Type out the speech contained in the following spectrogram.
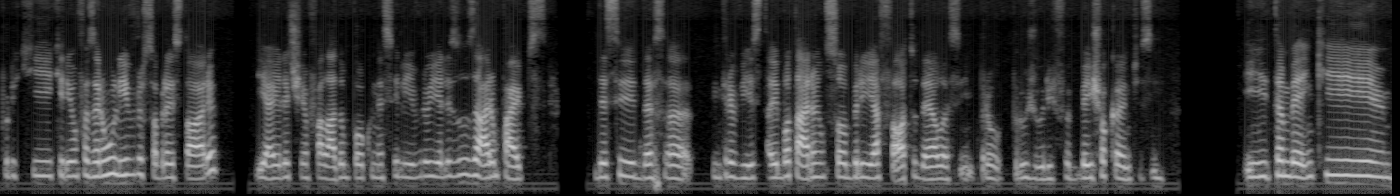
porque queriam fazer um livro sobre a história. E aí ele tinha falado um pouco nesse livro e eles usaram partes desse, dessa entrevista e botaram sobre a foto dela, assim, pro, pro júri. Foi bem chocante, assim. E também que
